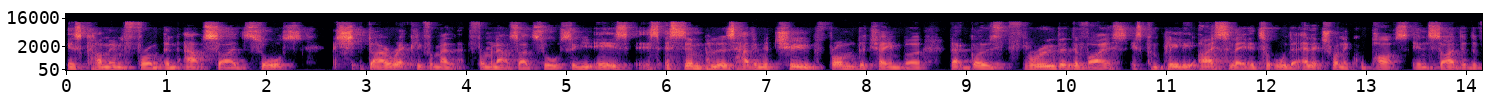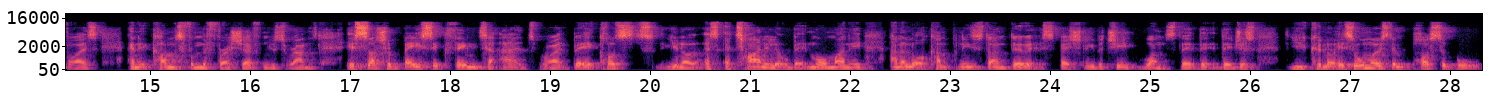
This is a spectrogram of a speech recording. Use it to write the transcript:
is coming from an outside source directly from a, from an outside source. So you, it is it's as simple as having a tube from the chamber that goes through the device. It's completely isolated to all the electronic parts inside the device, and it comes from the fresh air from your surroundings. It's such a basic thing to add, right? But it costs you know a, a tiny little bit more money, and a lot of companies don't do it, especially the cheap ones. They they, they just you cannot. It's almost impossible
